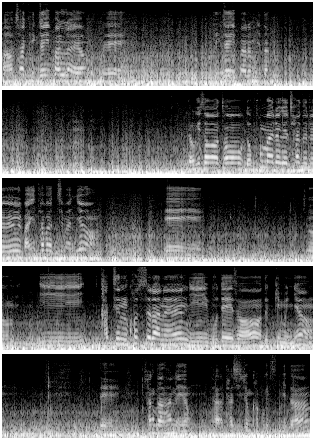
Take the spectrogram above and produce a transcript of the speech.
아 차 굉장히 빨라요. 네. 굉장히 빠릅니다 여기서 더 높은 마력의 차들을 많이 타봤지만요. 네. 좀이 같은 코스라는 이 무대에서 느낌은요. 네. 상당하네요. 다, 다시 좀 가보겠습니다.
